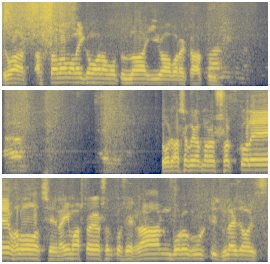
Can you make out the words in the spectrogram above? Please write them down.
ভিউয়ার্স আসসালামু আলাইকুম রহমতুল্লাহি বারাকাতু তো আশা করি আপনারা সকলে ভালো আছেন। এই মাস্টার এরশাদ করছে রান বড় গুরুটি ঝুলাই দেওয়া হয়েছে।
